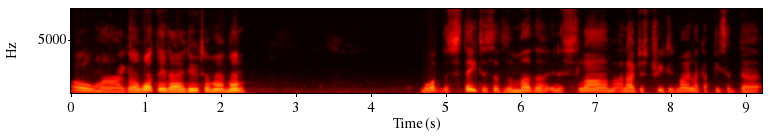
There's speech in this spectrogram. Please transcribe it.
Oh my God, what did I do to my mum? What the status of the mother in Islam, and I've just treated mine like a piece of dirt.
